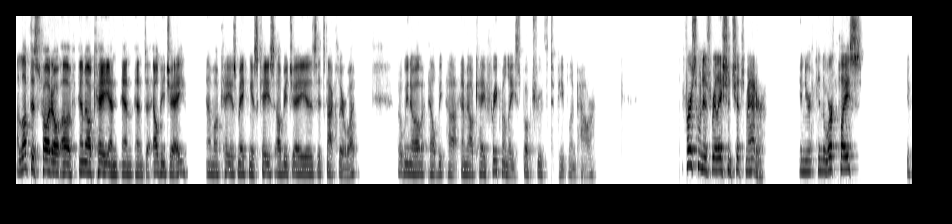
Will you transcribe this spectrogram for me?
I love this photo of MLK and, and, and uh, LBJ. MLK is making his case. LBJ is, it's not clear what, but we know LB, uh, MLK frequently spoke truth to people in power. The first one is relationships matter. In your in the workplace, if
